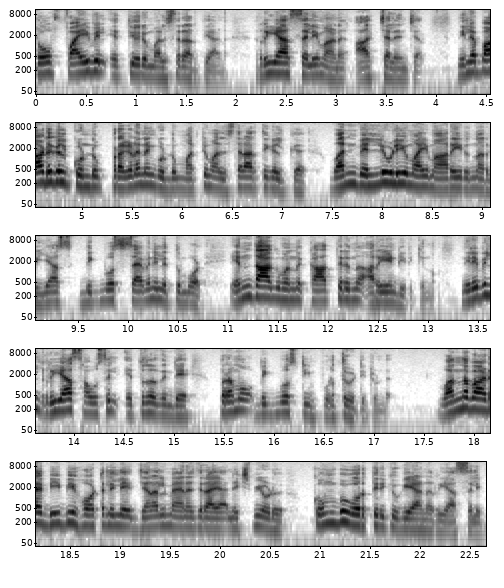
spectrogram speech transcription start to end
ടോപ്പ് ഫൈവിൽ എത്തിയൊരു മത്സരാർത്ഥിയാണ്. റിയാസ് സലീമാണ് ആ ചലഞ്ചർ നിലപാടുകൾ കൊണ്ടും പ്രകടനം കൊണ്ടും മറ്റു മത്സരാർത്ഥികൾക്ക് വൻ വെല്ലുവിളിയുമായി മാറിയിരുന്ന റിയാസ് ബിഗ് ബോസ് സെവനിൽ എത്തുമ്പോൾ എന്താകുമെന്ന് കാത്തിരുന്ന് അറിയേണ്ടിയിരിക്കുന്നു. നിലവിൽ റിയാസ് ഹൗസിൽ എത്തുന്നതിന്റെ പ്രമോ ബിഗ് ബോസ് ടീം പുറത്തുവിട്ടിട്ടുണ്ട്. വന്നപാടെ ബി ബി ഹോട്ടലിലെ ജനറൽ മാനേജറായ ലക്ഷ്മിയോട് കൊമ്പ് കോർത്തിരിക്കുകയാണ് റിയാസ് സലീം.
